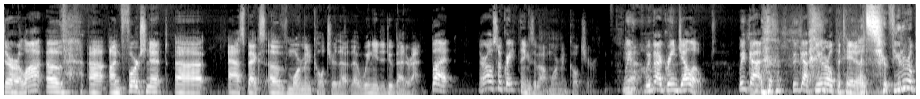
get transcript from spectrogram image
There are a lot of uh, unfortunate uh, aspects of Mormon culture that, that we need to do better at. But there are also great things about Mormon culture. We've, Yeah. we've got green jello. We've got we've got funeral potatoes. It's funeral.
